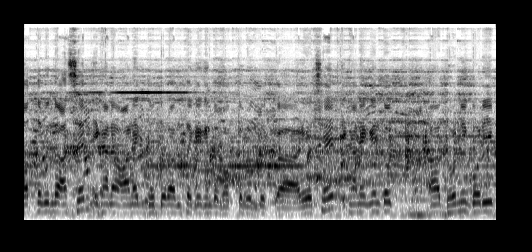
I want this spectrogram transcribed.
ভক্তবৃন্দ আছেন এখানে অনেক দূর দূরান্ত থেকে কিন্তু ভক্তবৃন্দ রয়েছে। এখানে কিন্তু ধনী গরিব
